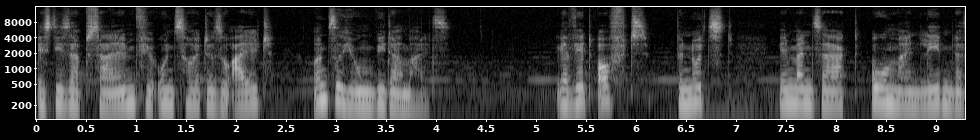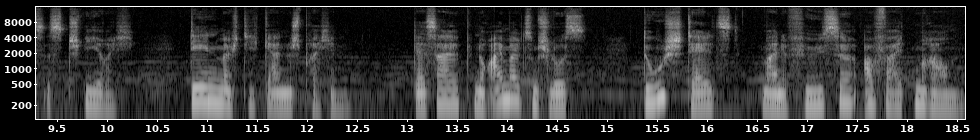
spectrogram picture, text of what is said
ist dieser Psalm für uns heute so alt und so jung wie damals. Er wird oft benutzt, wenn man sagt, oh mein Leben, das ist schwierig. Den möchte ich gerne sprechen. Deshalb noch einmal zum Schluss, du stellst meine Füße auf weiten Raum.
